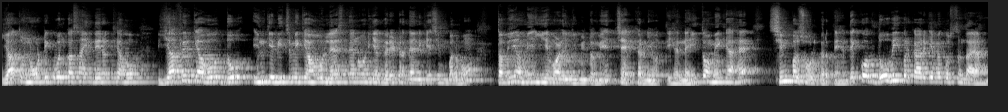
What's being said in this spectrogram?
या तो नॉट इक्वल का साइन दे रखा हो, या फिर क्या हो, दो इनके बीच में क्या हो लेस देन और या ग्रेटर देन के सिंबल हो, तभी हमें ये वाली लिमिट हमें चेक करनी होती है। नहीं तो हमें क्या है? सिंपल सोल्व करते हैं। देखो, अब दो ही प्रकार के मैं क्वेश्चन आया हूँ।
